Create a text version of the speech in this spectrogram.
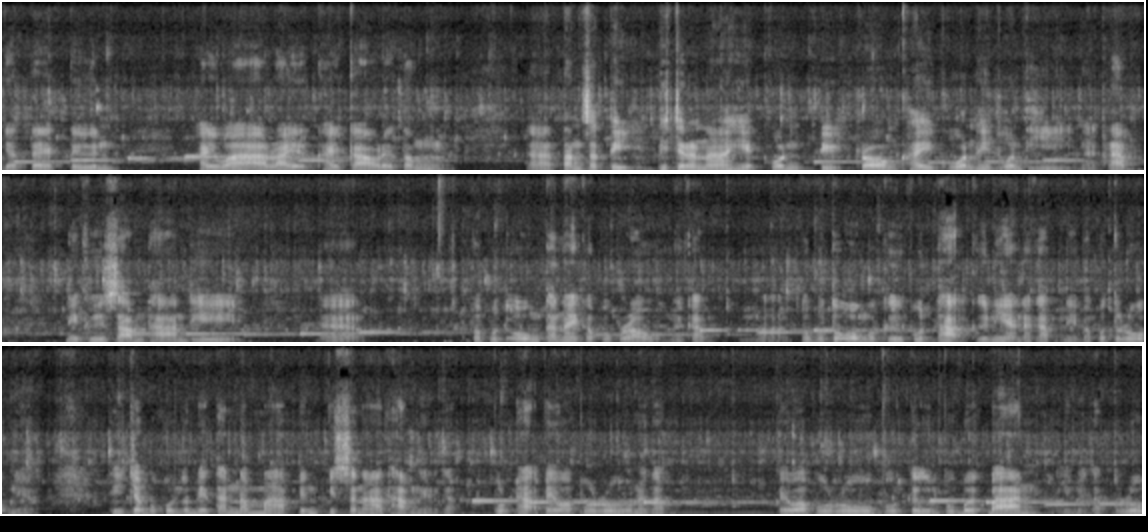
อย่าแตกตื่น ใครว่าอะไรใครกล่าวอะไรต้องตั้งสติพิจารณาเหตุผลติตรองไข้ควรให้ท่วนทีนะครับ นี่คือสามฐานที่พระพุทธองค์ท่านให้กับพวกเรานะครับพระพุทธองค์ก็คือพุทธะคือเนี่ยนะครับเนี่ยพระพุทธรูปเนี่ยที่เจ้าบุคคลสมเด็จท่านนำมาเป็นปริศนาธรรมเนี่ยครับพุทธะแปลว่าผู้รู้นะครับแปลว่าผู้รู้ผู้ตื่นผู้เบิกบานเห็นไหมครับรู้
